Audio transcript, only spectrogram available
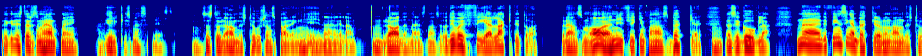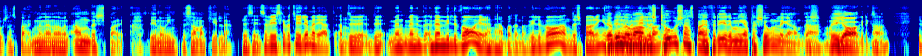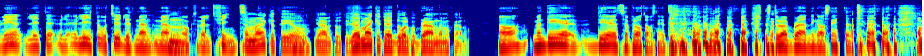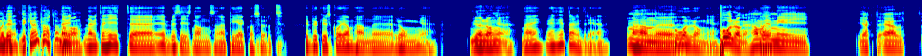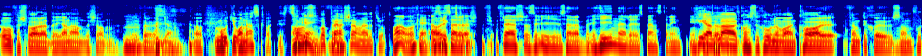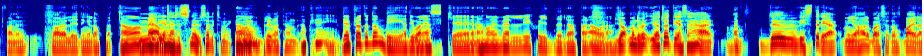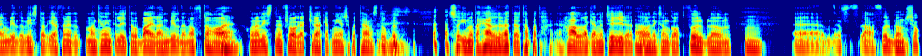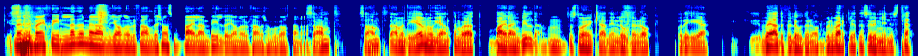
Vilket är det största som har hänt mig yrkesmässigt. Det. Så stod det Anders Thorsson Sparring Mm. i den här lilla Mm. raden där. Och det var ju felaktigt då. För den som, ja jag är nyfiken på hans böcker. Mm. Jag ska googla. Nej, det finns inga böcker av någon Anders Thorsson Sparring, men en av en Anders Sparring. Ah, det är nog inte samma kille. Precis, så vi ska vara tydliga med det. Att, att Mm. du, du, men, men vem vill du vara i den här podden då? Vill du vara Anders Sparring? Jag vill du- nog vara Anders Thorsson Sparring, för det är det mer personliga Anders. Ja, Det okej. är jag liksom. Ja. Det blir lite, lite otydligt men, men Mm. också väldigt fint. Jag märker att det är Ja. jävligt otydligt. Jag märker att jag är dålig på att branda mig själv. Ja, men det, det är ett separat avsnitt. det stora branding-avsnittet. Ja men det, det kan vi prata om när, någon vi, gång. när vi tar hit eh, precis någon sån här PR-konsult. Vi brukar ju skoja om han eh, Ronge. Björn Ronge. Nej, heter han inte det? Men han, eh, Paul Ronge. Paul Ronge, han var Ja. ju med i, i Aktuellt och försvarade Jan Andersson Mm. i förra veckan. Och, mot Johan Esk faktiskt. Som Okej, var fräschare än vad jag hade trott. Wow, okej. Ja, Alltså, såhär, fräsch. fr- fräsch alltså, i såhär, hyn eller spänsten? In, inte Hela konstruktionen var en kar 57 som fortfarande klarar Lidingöloppet. Ja, men vi har- kanske snusar lite för mycket. Ja. Han har bruna tänder. Okej, vi har pratat om det, att Johan Esk, eh, han har en väldig skidlöpar-aura. Ja, men var, jag tror att det är så här, Mm. att du visste det, men jag hade bara sett hans byline-bild och visste av erfarenhet att man kan inte lita på byline-bilden. Ofta har Nej. journalisten i fråga krökat ner sig på tändstopet så inåt helvete och tappat halva garnityret Ja. och liksom gått full-blown Mm. eh, f- ja, full-blown tjockis. Men vad är skillnaden mellan Jan-Olof Anderssons byline-bild och Jan-Olof Andersson på gatan? Då? Sant. Sant. Ja, men det är nog egentligen bara att byline-bilden, Mm. så står han klädd i en lodenrock och det är väder för lodenrock, men i verkligheten så är det minus 30.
